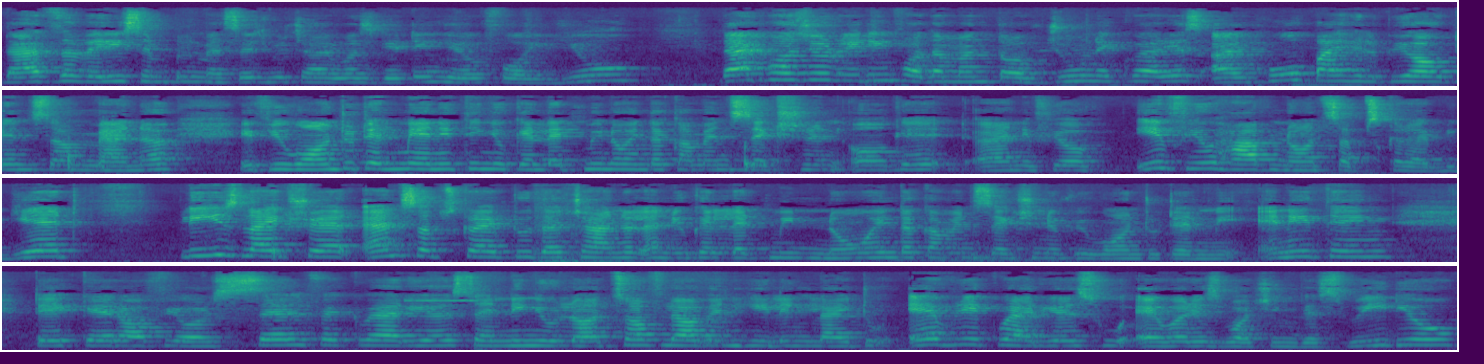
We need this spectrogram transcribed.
that's a very simple message which i was getting here for you. That was your reading for the month of june aquarius. I hope i help you out in some manner. If you want to tell me anything you can let me know in the comment section okay? And if you're if you have not subscribed yet please like share and subscribe to the channel. And you can let me know in the comment section if you want to tell me anything take care of yourself aquarius. Sending you lots of love and healing light to every aquarius whoever is watching this video.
